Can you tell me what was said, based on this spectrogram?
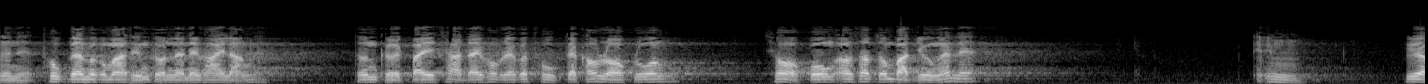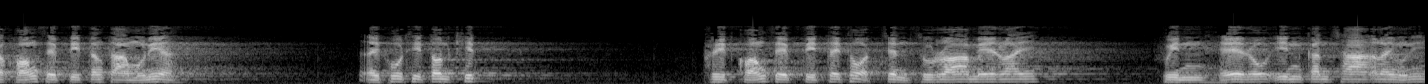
นั่นเนี่ย ทุกข์นั้นมันก็มาถึงตนแหละในภายหลังนะตนเกิดไปชาติใดพบแล้วก็ถูก แต่เขาหลอกลวง ช่อโกงเอาทรัพย์สมบัติอยู่งั้นแหละ เพื่อของเสพติดต่างๆหมู่เนี่ย ไอ้ผู้ที่ต้นคิด ผลิตของเสพติดให้โทษ เช่น สุราเมรัยฟินเฮโรอีนกัญชาอะไรหมู่นี้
